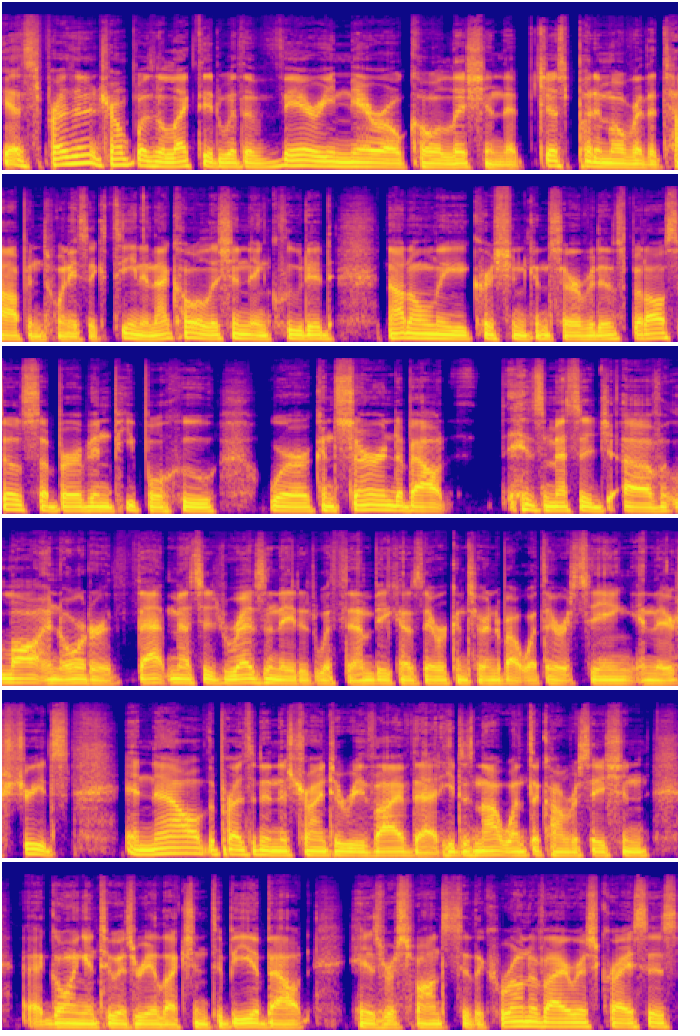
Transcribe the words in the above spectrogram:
Yes, President Trump was elected with a very narrow coalition that just put him over the top in 2016. And that coalition included not only Christian conservatives, but also suburban people who were concerned about his message of law and order, that message resonated with them because they were concerned about what they were seeing in their streets. And now the president is trying to revive that. He does not want the conversation uh, going into his reelection to be about his response to the coronavirus crisis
